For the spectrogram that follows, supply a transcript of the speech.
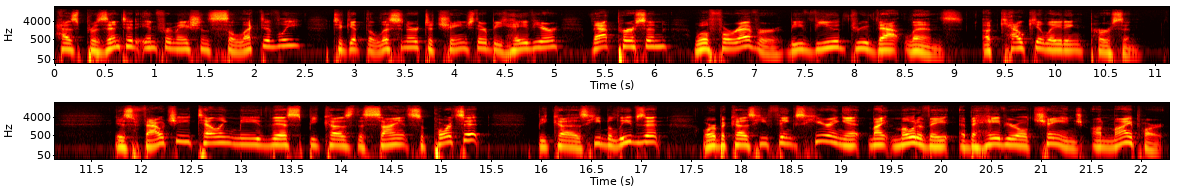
has presented information selectively to get the listener to change their behavior, that person will forever be viewed through that lens a calculating person. Is Fauci telling me this because the science supports it, because he believes it, or because he thinks hearing it might motivate a behavioral change on my part?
